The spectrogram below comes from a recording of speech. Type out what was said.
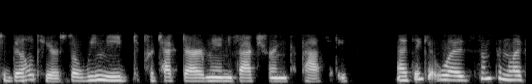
to build here. So we need to protect our manufacturing capacity. I think it was something like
